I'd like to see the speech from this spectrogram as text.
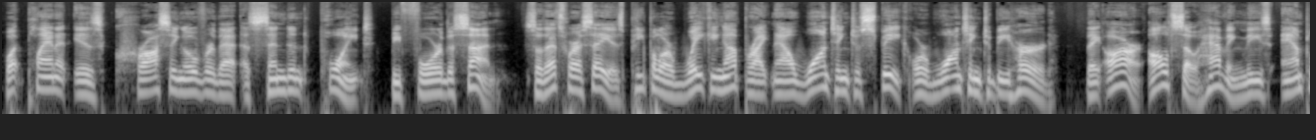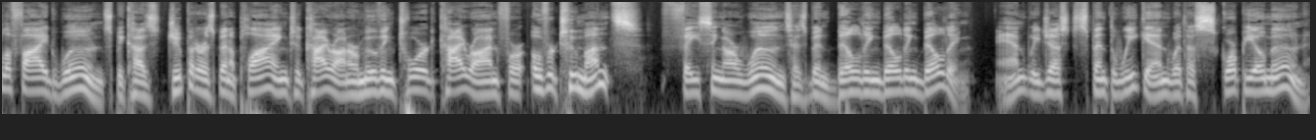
what planet is crossing over that ascendant point before the sun? So that's where I say is people are waking up right now wanting to speak or wanting to be heard. They are also having these amplified wounds because Jupiter has been applying to Chiron or moving toward Chiron for over two months facing our wounds has been building, building, building. And we just spent the weekend with a Scorpio moon.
